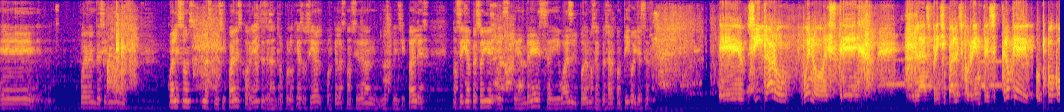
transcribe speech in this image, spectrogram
eh, pueden decirnos cuáles son las principales corrientes de la antropología social, por qué las consideran los principales. No sé, yo empezó este, Andrés, e igual podemos empezar contigo y hacer. Eh, sí, claro. Bueno, este, las principales corrientes. Creo que un poco,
